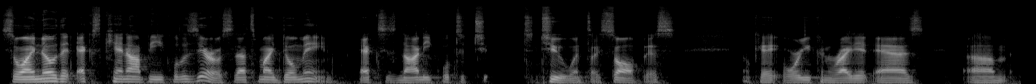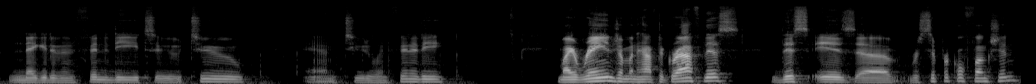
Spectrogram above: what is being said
So I know that x cannot be equal to 0. So that's my domain. x is not equal to 2, to 2 once I solve this. Okay, or you can write it as um, negative infinity to 2 and 2 to infinity. My range, I'm going to have to graph this. This is a reciprocal function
